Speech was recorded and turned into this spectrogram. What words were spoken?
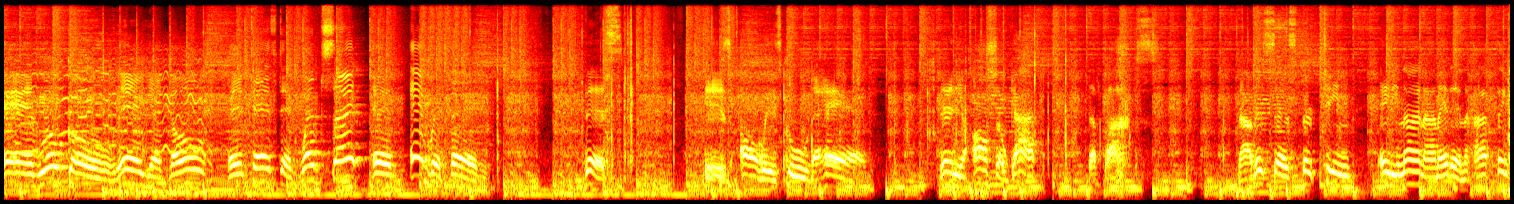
And Roco, there you go. Fantastic website and everything. This is always cool to have. Then you also got the box. Now this says 13.89 on it and I think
